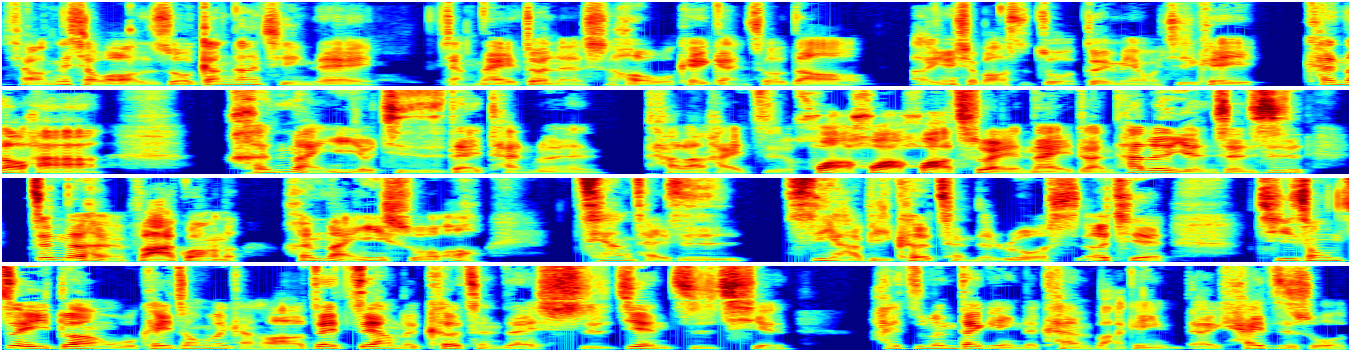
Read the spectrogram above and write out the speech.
想要跟小包老师说，刚刚请在讲那一段的时候，我可以感受到，呃，因为小宝是坐我对面，我其实可以看到他很满意，尤其是在谈论他让孩子画画画出来的那一段，他的眼神是真的很发光的，很满意，说哦，这样才是 CRP 课程的弱势，而且。其实从这一段，我可以充分感受到，在这样的课程在实践之前，孩子们带给你的看法，给你呃孩子所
